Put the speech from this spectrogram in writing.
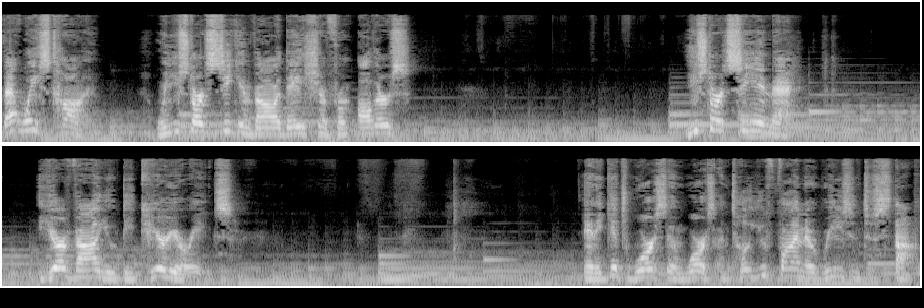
That wastes time. When you start seeking validation from others, you start seeing that your value deteriorates. And it gets worse and worse until you find a reason to stop.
